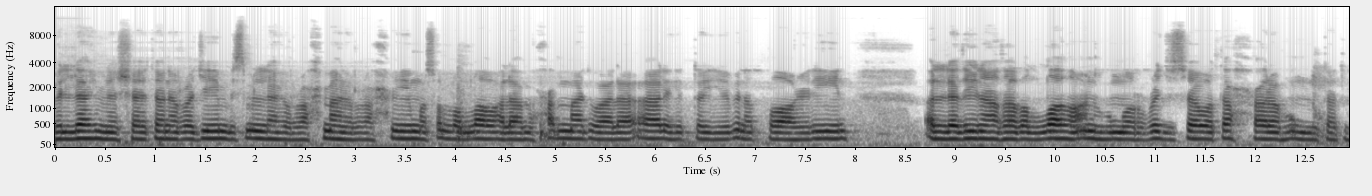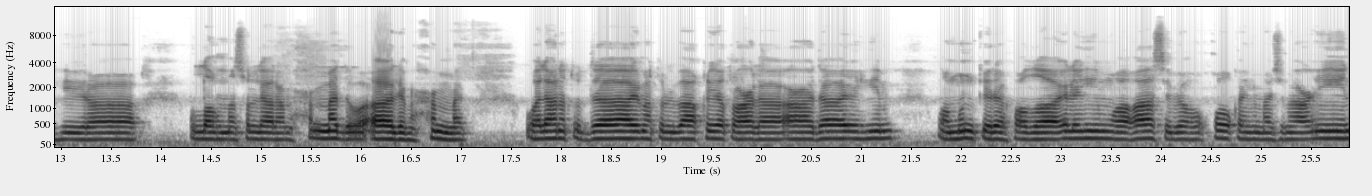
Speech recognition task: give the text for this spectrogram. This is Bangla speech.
بالله من الشيطان الرجيم. بسم الله الرحمن الرحيم. وصلى الله على محمد وعلى آله الطيبين الطاهرين الذين أذهب الله عنهم الرجس وطهرهم تطهيرا. اللهم صل على محمد وآل محمد. ولعنة الدائمة الباقية على أعدائهم ومنكر فضائلهم وغاصب حقوقهم أجمعين.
